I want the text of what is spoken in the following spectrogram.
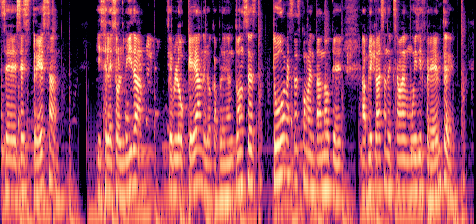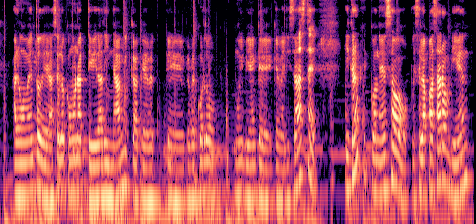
se, se estresan y se les olvida, se bloquean de lo que aprenden. Entonces, tú me estás comentando que aplicaste un examen muy diferente al momento de hacerlo como una actividad dinámica que, que, recuerdo muy bien que, que, realizaste. Y creo que con eso pues se la pasaron bien.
